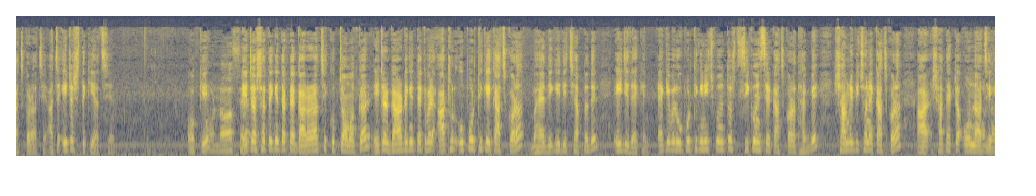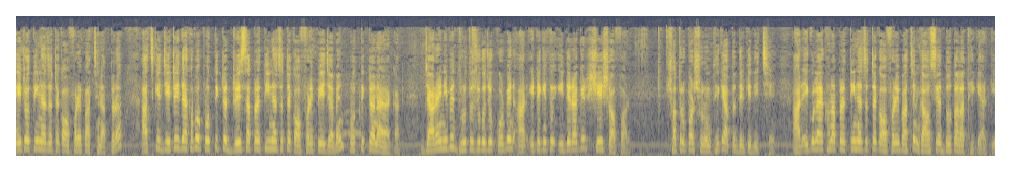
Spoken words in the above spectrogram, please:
কাজ করা আছে। আচ্ছা এটার সাথে কি আছে? ওকে। এটার সাথে কিন্তু একটা গাড়ার আছে খুব চমৎকার। এটার গাড়াটা কিন্তু একেবারে আঠুর উপর থেকে কাজ করা। ভাইয়া দেখিয়ে দিচ্ছি আপনাদের। এই যে দেখেন একেবারে উপর থেকে নিচ পর্যন্ত সিকোয়েন্সের কাজ করা থাকবে সামনে পিছনে কাজ করা আর সাথে একটা ওড়না আছে। ওড়না আছে। এটাও তিন হাজার টাকা অফারে পাচ্ছেন আপনারা। আজকে যেটাই দেখাবো প্রত্যেকটা ড্রেস আপনারা তিন হাজার টাকা অফারে পেয়ে যাবেন প্রত্যেকটা নায়রা কাট যারাই নেবেন দ্রুত যোগাযোগ করবেন আর এটা কিন্তু ঈদের আগের শেষ অফার সতেরোপার শোরুম থেকে আপনাদেরকে দিচ্ছে। আর এগুলো এখন আপনারা তিন হাজার টাকা অফারে পাচ্ছেন গাউসিয়ার দোতলা থেকে আর কি।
